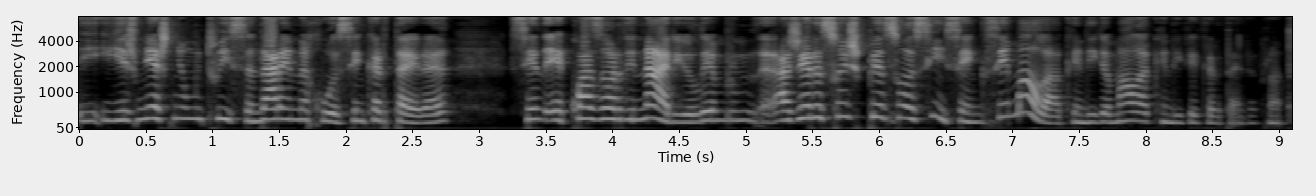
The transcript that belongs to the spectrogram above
E, e, as mulheres tinham muito isso, andarem na rua sem carteira é quase ordinário. Lembro-me, há gerações que pensam assim, sem, sem mala. Há quem diga mala, há quem diga carteira. Pronto.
